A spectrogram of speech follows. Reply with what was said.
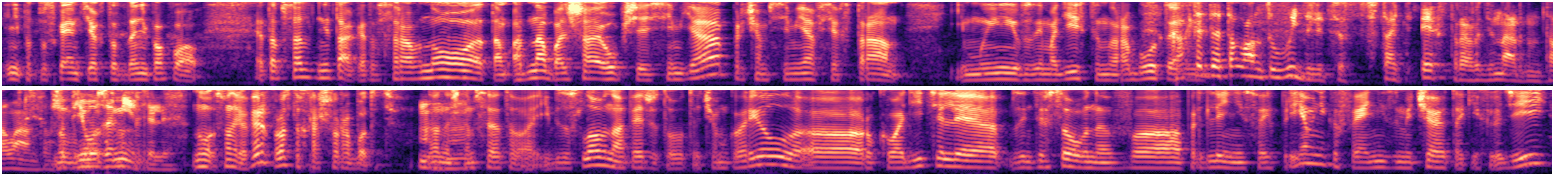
и не подпускаем тех, кто туда не попал. Это абсолютно не так. Это все равно там одна большая общая семья, причем семья всех стран, и мы взаимодействуем и работаем. Как тогда таланту выделиться, стать экстраординарным талантом, чтобы ну, его вот, заметили? Смотри. Ну, смотри, во-первых, просто хорошо работать. Угу. Да, начнем с этого. И безусловно, опять же, то, вот, о чем говорил, Э, руководители заинтересованы в определении своих преемников, и они замечают таких людей,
